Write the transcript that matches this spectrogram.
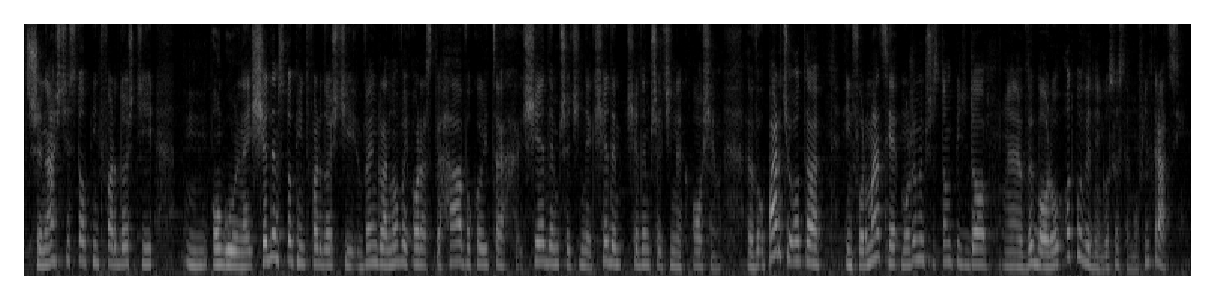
13 stopni twardości ogólnej, 7 stopni twardości węglanowej oraz pH w okolicach 7,7-7,8. W oparciu o te informacje możemy przystąpić do e, wyboru odpowiedniego systemu filtracji.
